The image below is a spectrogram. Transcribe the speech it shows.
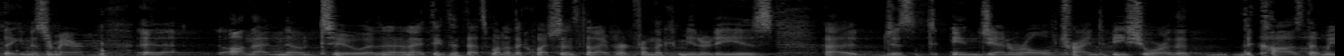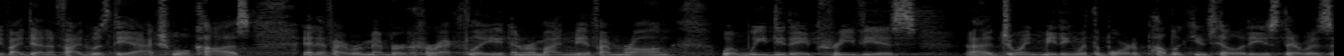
Thank you, Mr. Mayor. Uh, on that note too, and, and, I think that that's one of the questions that I've heard from the community is uh, just in general trying to be sure that the cause that we've identified was the actual cause. And if I remember correctly, and remind me if I'm wrong, when we did a previous uh, joint meeting with the Board of Public Utilities, there was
